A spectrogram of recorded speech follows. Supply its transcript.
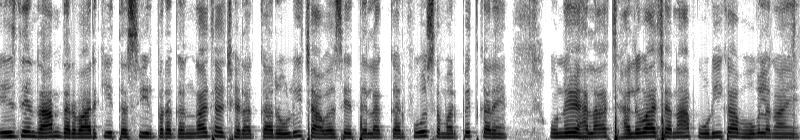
इस दिन राम दरबार की तस्वीर पर गंगा जल छिड़क कर रोली चावल से तिलक कर फूल समर्पित करें। उन्हें हला हलवा चना पूड़ी का भोग लगाएँ।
